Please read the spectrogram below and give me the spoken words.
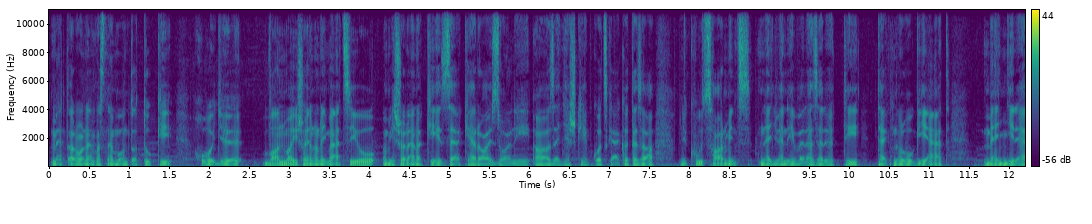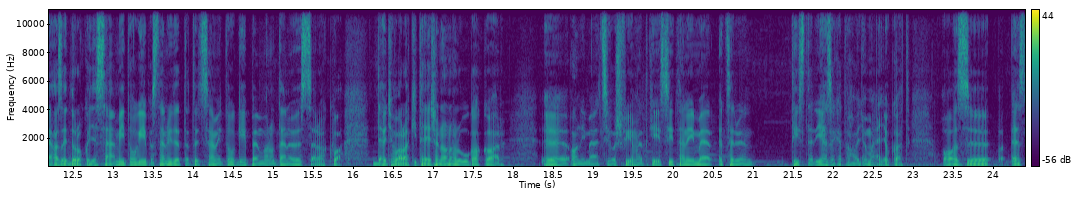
mert arról nem, azt nem bontottuk ki, hogy van ma is olyan animáció, ami során a kézzel kell rajzolni az egyes képkockákat. Ez a mondjuk 20-30-40 évvel ezelőtti technológiát mennyire, az egy dolog, hogy a számítógép, azt említetted, hogy számítógépen van utána összerakva. De hogyha valaki teljesen analóg akar ö, animációs filmet készíteni, mert egyszerűen tiszteli ezeket a hagyományokat, az, ez,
